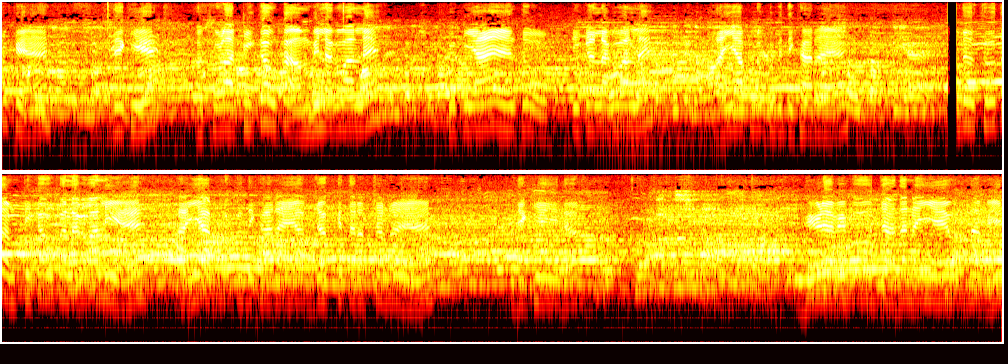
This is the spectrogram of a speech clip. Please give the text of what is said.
चुके हैं। देखिए और थोड़ा टीका उका हम भी लगवा लें। क्योंकि आए हैं तो टीका लगवा लें। आइए, आप लोग को भी दिखा रहे हैं। दोस्तों तो हम टीका उका लगवा लिए हैं। आइए, आप लोग को दिखा रहे हैं। अब जग की तरफ़ चल रहे हैं। देखिए इधर। भीड़ अभी बहुत ज़्यादा नहीं है, उतना भी,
